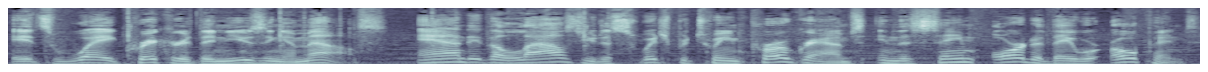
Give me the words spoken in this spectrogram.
It's way quicker than using a mouse, and it allows you to switch between programs in the same order they were opened.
